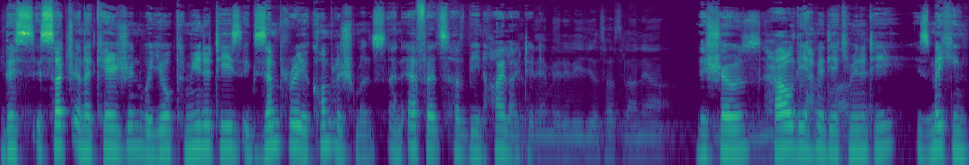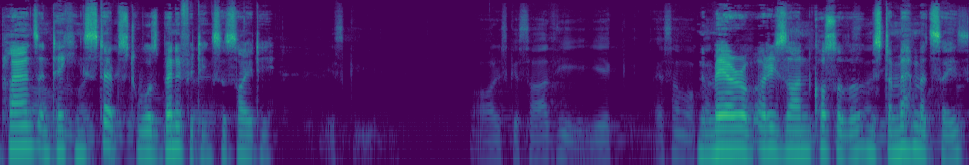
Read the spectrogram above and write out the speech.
this is such an occasion where your community's exemplary accomplishments and efforts have been highlighted. This shows how the Ahmadiyya community is making plans and taking steps towards benefiting society. The mayor of Arizan, Kosovo, Mr. Mehmet, says,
